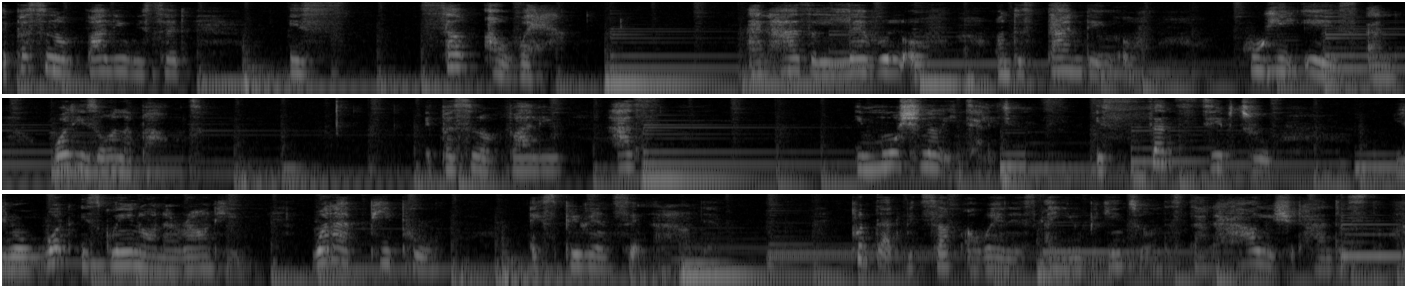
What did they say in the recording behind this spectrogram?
a person of value, we said, is self aware and has a level of understanding of who he is and what he's all about. A person of value has emotional intelligence, is sensitive to you know what is going on around him. What are people experiencing around them? Put that with self-awareness and you begin to understand how you should handle stuff.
